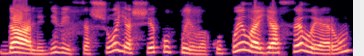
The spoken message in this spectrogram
Далі, дивіться, що я ще купила. Купила я селеру.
